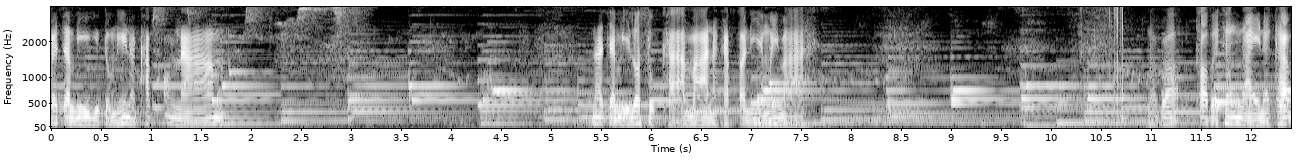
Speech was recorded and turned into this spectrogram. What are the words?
ก็จะมีอยู่ตรงนี้นะครับห้องน้ำน่าจะมีรถสุขามานะครับ ตอนนี้ยังไม่มา แล้วก็เข้าไปข้างในนะครับ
